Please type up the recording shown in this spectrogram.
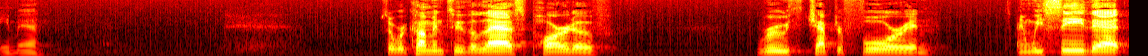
Amen. So we're coming to the last part of Ruth chapter 4 and and we see that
